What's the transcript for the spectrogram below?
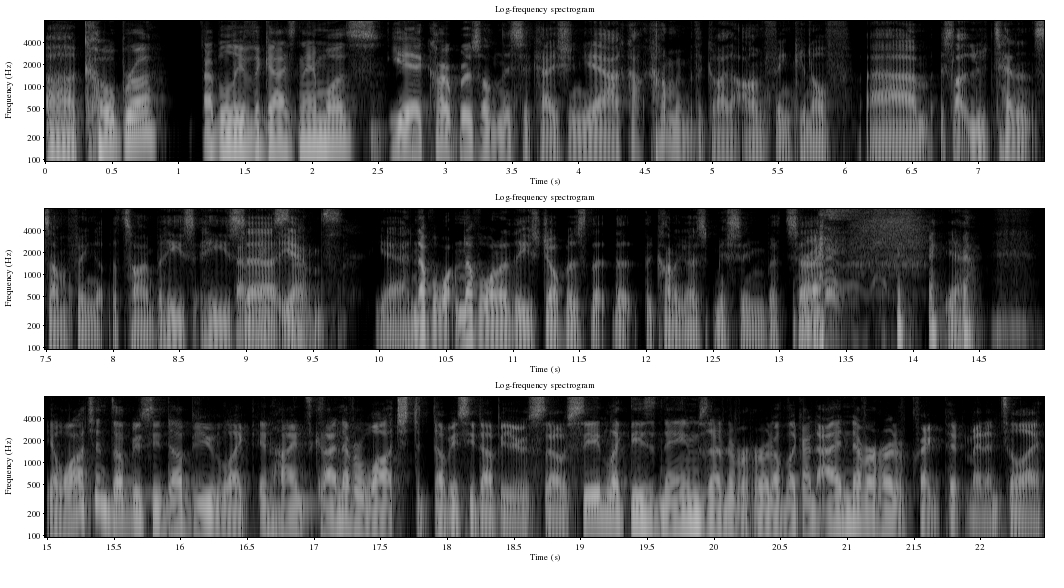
uh Cobra. I believe the guy's name was. Yeah, Cobra's on this occasion. Yeah, I can't, I can't remember the guy that I'm thinking of. Um, it's like Lieutenant something at the time, but he's he's uh, yeah. Sense yeah, another one, another one of these jobbers that that, that kind of goes missing. But uh, right. yeah, yeah, watching WCW like in hindsight, because I never watched WCW, so seeing like these names that I've never heard of, like I I never heard of Craig Pittman until I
